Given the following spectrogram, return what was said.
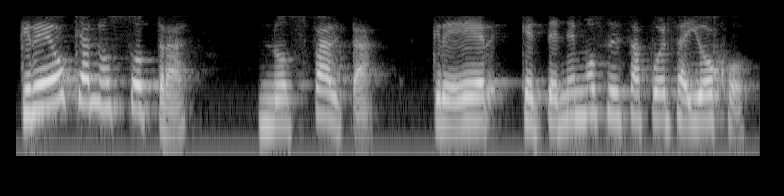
creo que a nosotras nos falta creer que tenemos esa fuerza y ojo,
